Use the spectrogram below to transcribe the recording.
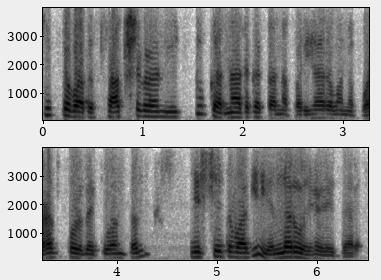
ಸೂಕ್ತವಾದ ಸಾಕ್ಷ್ಯಗಳನ್ನು ಇಟ್ಟು ಕರ್ನಾಟಕ ತನ್ನ ಪರಿಹಾರವನ್ನ ಪಡೆದುಕೊಳ್ಬೇಕು ಅಂತಂದು ನಿಶ್ಚಿತವಾಗಿ ಎಲ್ಲರೂ ಹೇಳಿದ್ದಾರೆ.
